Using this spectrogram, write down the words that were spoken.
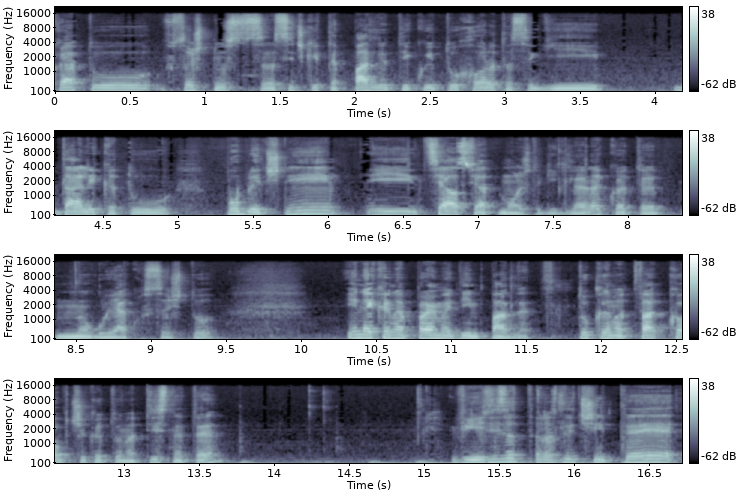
която всъщност са всичките падлети, които хората са ги дали като публични и цял свят може да ги гледа, което е много яко също. И нека направим един падлет. Тук на това копче, като натиснете, ви излизат различните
